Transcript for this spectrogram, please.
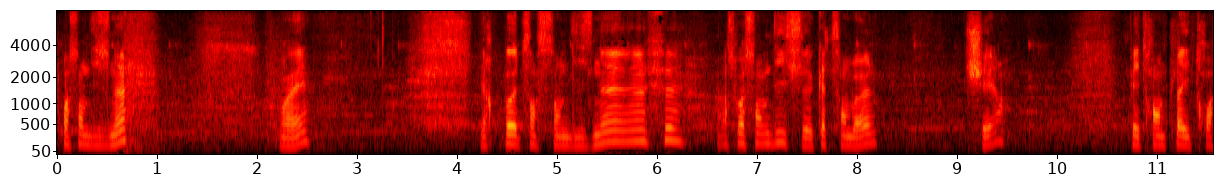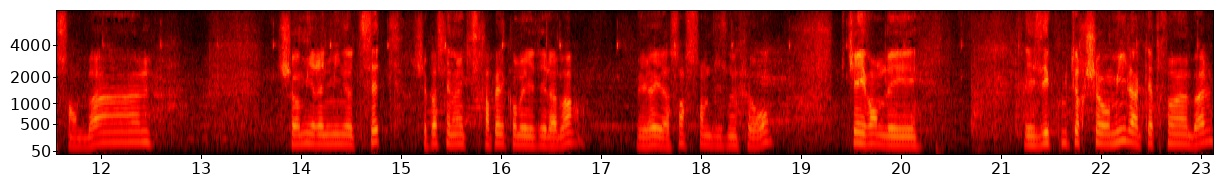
319. Ouais. AirPod 179. A70, 400 balles. Cher. P30 Lite 300 balles. Xiaomi Redmi Note 7. Je sais pas s'il y en a un qui se rappelle combien il était là-bas. Mais là, il a 179 euros. Tiens, ils vendent les, les écouteurs Xiaomi, là, 80 balles.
